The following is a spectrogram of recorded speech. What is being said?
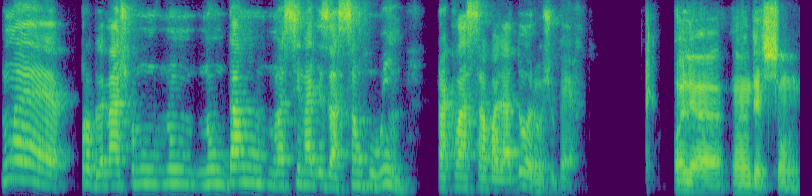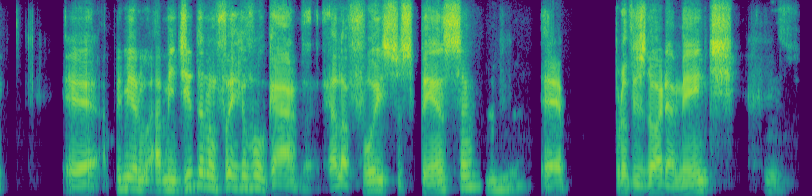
não é problemático, não, não, não dá uma sinalização ruim para a classe trabalhadora, Gilberto? Olha, Anderson, é, primeiro, a medida não foi revogada, ela foi suspensa uhum. é, provisoriamente. Isso.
